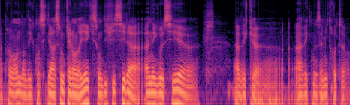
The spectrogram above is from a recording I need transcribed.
après on rentre dans des considérations de calendrier qui sont difficiles à, négocier euh, avec, avec nos amis trotteurs.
